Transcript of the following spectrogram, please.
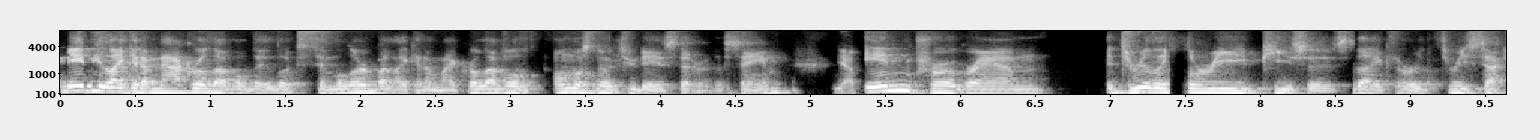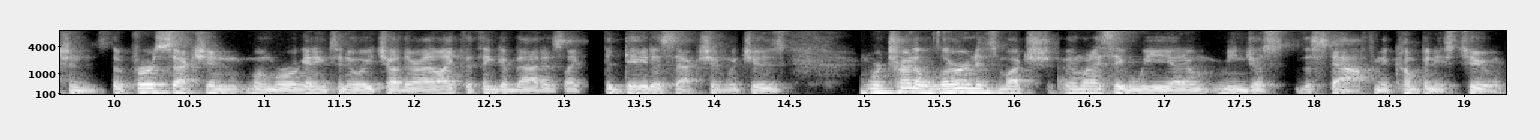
Maybe like at a macro level, they look similar, but like at a micro level, almost no two days that are the same. Yep. In program, it's really three pieces, like or three sections. The first section, when we're getting to know each other, I like to think of that as like the data section, which is we're trying to learn as much. And when I say we, I don't mean just the staff, I mean companies too.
